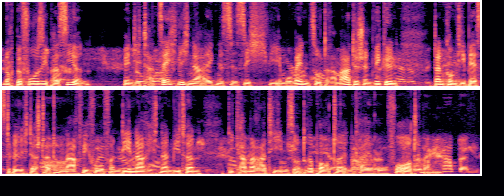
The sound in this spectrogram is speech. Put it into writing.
noch bevor sie passieren. Wenn die tatsächlichen Ereignisse sich wie im Moment so dramatisch entwickeln, dann kommt die beste Berichterstattung nach wie vor von den Nachrichtenanbietern, die Kamerateams und Reporter in Kairo vor Ort haben.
